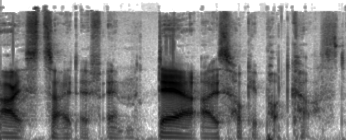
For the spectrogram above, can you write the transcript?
Eiszeit FM, der Eishockey-Podcast.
